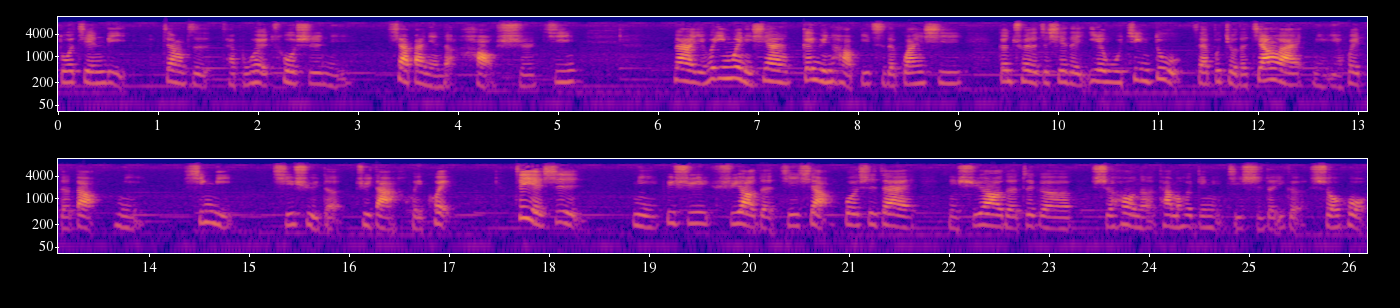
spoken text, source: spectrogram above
多经历，这样子才不会错失你下半年的好时机。那也会因为你现在耕耘好彼此的关系，跟催的这些的业务进度，在不久的将来，你也会得到你心里期许的巨大回馈。这也是你必须需要的绩效，或者是在你需要的这个时候呢，他们会给你及时的一个收获。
